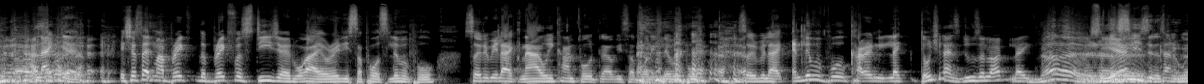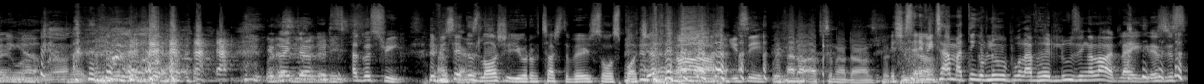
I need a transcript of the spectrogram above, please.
I like that. It's just that my break, the breakfast DJ at Y already supports Liverpool, so it'll be like, nah, we can't both now be supporting Liverpool. so it'll be like, and Liverpool currently, like, don't you guys lose a lot? Like, No, So no. this Yeah. season is Kinda winning, well. you're going through a good, a good streak. If you said this last year, you would have touched a very sore spot. Yeah. Ah, you see. We've had our ups and our downs, but It's just that every time I think of Liverpool, I've heard losing a lot. Like it's just,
